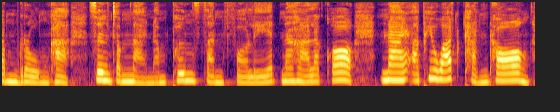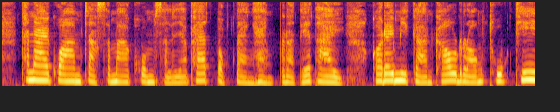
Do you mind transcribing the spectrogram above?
ดำรงค่ะ ซึ่งจำหน่ายน้ำผึ้งซันฟอเรสนะคะแล้วก็นายอภิวัตขันทอง ทนายความจากสมาคมศัลยแพทย์ตกแต่งแห่งประเทศไทย ก็ได้มีการเข้าร้องทุกข์ที่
